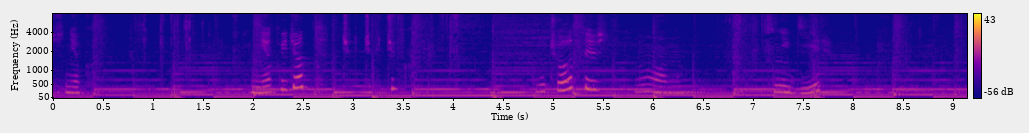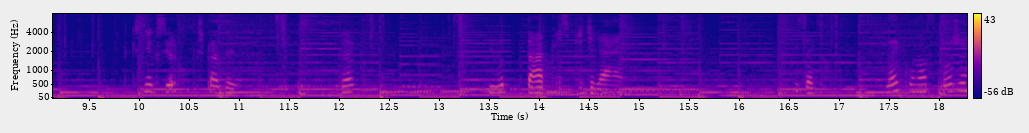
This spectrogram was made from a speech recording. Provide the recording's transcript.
снег. Снег идет. Чик-чик-чик. Ну что ты? Ну ладно. Снегирь. Так снег сверху пусть падает. Так. И вот так распределяем. И зайка. Зайка у нас тоже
